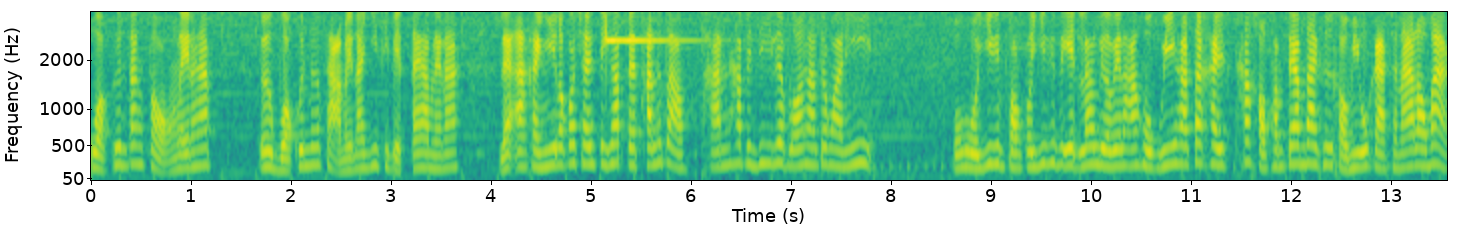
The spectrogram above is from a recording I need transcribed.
บวกขึ้นตั้ง 2 เลยนะครับเออบวกขึ้นตั้งสามเลยนะ 21 แต้มเลยนะ และอาคางิเราก็ใช้ตีครับแต่ทันหรือเปล่าทันครับเป็นที่เรียบร้อยครับจังหวะนี้ โอ้โห22ต่อ21แล้วเหลือเวลา6วิครับถ้าใครถ้าเขาทำแต้มได้คือเขามีโอกาสชนะเรามาก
